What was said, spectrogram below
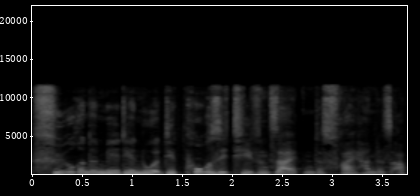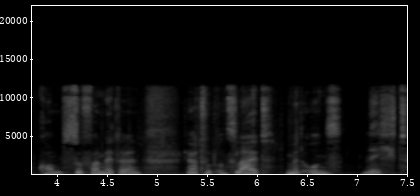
führenden Medien nur die positiven Seiten des Freihandelsabkommens zu vermitteln. Ja, tut uns leid, mit uns nicht.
